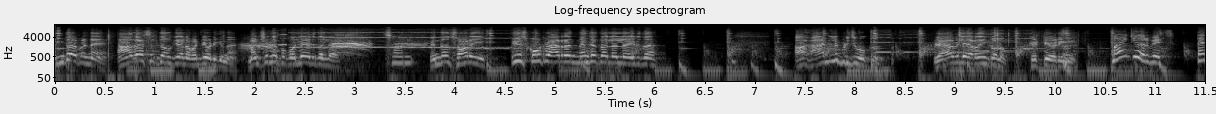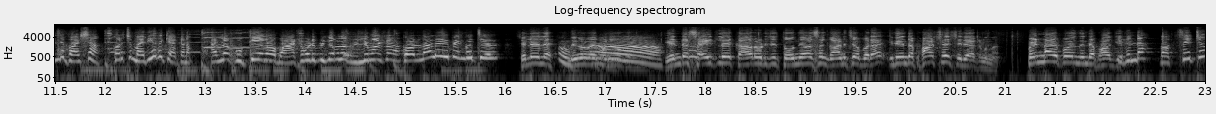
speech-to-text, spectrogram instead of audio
എന്താ പെണ്ണെ? ആകാശത്ത് നോക്കിയാണ് വണ്ടി ഓടിക്കുന്നത് മനുഷ്യനെ ഇപ്പൊ കൊല്ലായിരുന്നല്ലേ സോറി എന്തോ സോറി ഈ സ്കൂട്ടർ ആരുടെ നെഞ്ചത്തല്ലല്ലോ ഇരുന്ന്? ആ ഹാൻഡിൽ പിടിച്ചു പോക്ക്. രാവിലെ ഇറങ്ങിക്കോളും. കെട്ടി ഒരുങ്ങി. മൈൻഡ് യുവർ വേർഡ്സ് തന്റെ ഭാഷ. കുറച്ച് മര്യാദക്കാക്കണം അല്ല കുട്ടികളോ ഭാഷ പഠിപ്പിക്കാൻ വലിയ മാഷ കൊള്ളാലോ ഈ പെങ്കൊച്ച്. നിങ്ങൾ പോയി പണി നോക്ക്. എന്റെ സൈറ്റിലെ കാർ ഓടിച്ച് തോന്നിയ ദിവസം കാണിച്ച പോരാ. ഇനി എന്റെ ഭാഷയെ ശരിയാക്കണം പെണ്ണായി പോയ നിന്റെ ഭാഗ്യം. ഇതെന്താ ബക്സേറ്റോ?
